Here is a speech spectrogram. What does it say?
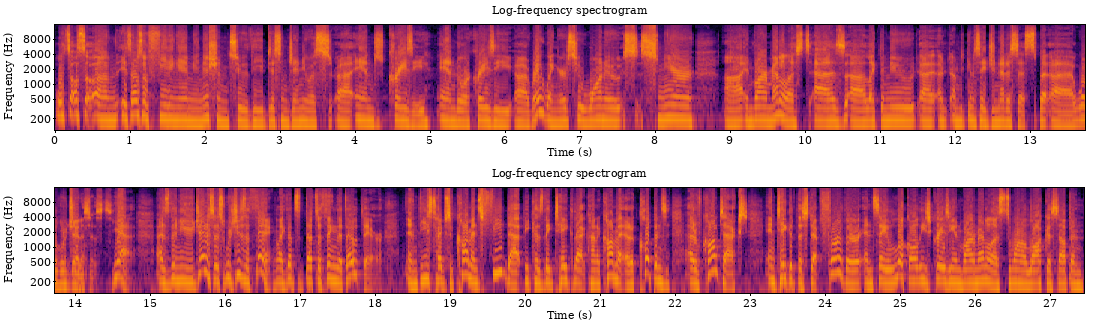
Well, it's also um, it's also feeding ammunition to the disingenuous uh, and crazy and or crazy uh, right wingers who want to s- smear uh, environmentalists as uh, like the new uh, I'm going to say geneticists, but uh, World War II. Eugenicists. Yeah, as the new eugenicists, which is a thing. Like that's that's a thing that's out there, and these types of comments feed that because they take that kind of comment out of clip and out of context and take it the step further and say, look, all these crazy environmentalists want to lock us up and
